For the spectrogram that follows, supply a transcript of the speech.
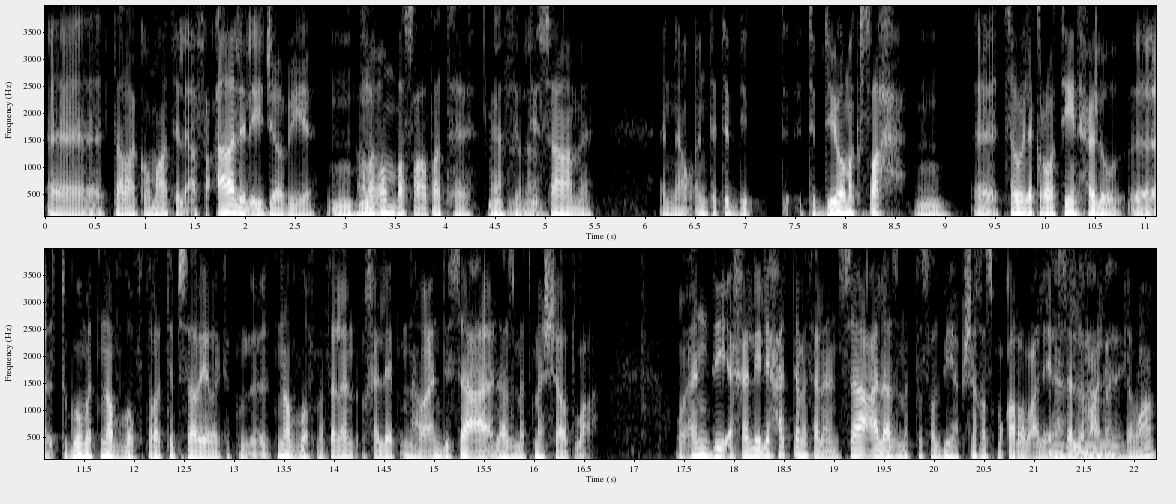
آه، تراكمات الأفعال الإيجابية مم. رغم بساطتها الابتسامة إنه أنت تبدي تبدي يومك صح. مم. آه، تسوي لك روتين حلو. آه، تقوم تنظف ترتب سريرك تن- تنظف مثلا. وخليت إنه عندي ساعة لازم أتمشى أطلع. وعندي أخلي لي حتى مثلا ساعة لازم أتصل بيها بشخص مقرب عليه يا أسلم عليه. تمام؟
